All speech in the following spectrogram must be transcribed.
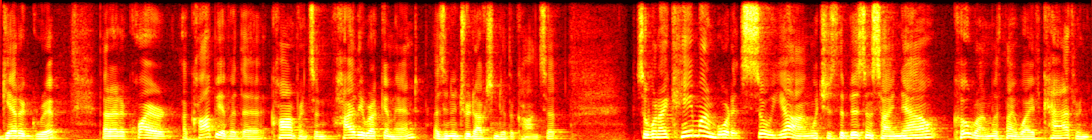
Get a Grip, that I'd acquired a copy of at the conference and highly recommend as an introduction to the concept. So when I came on board at So Young, which is the business I now co-run with my wife Catherine,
